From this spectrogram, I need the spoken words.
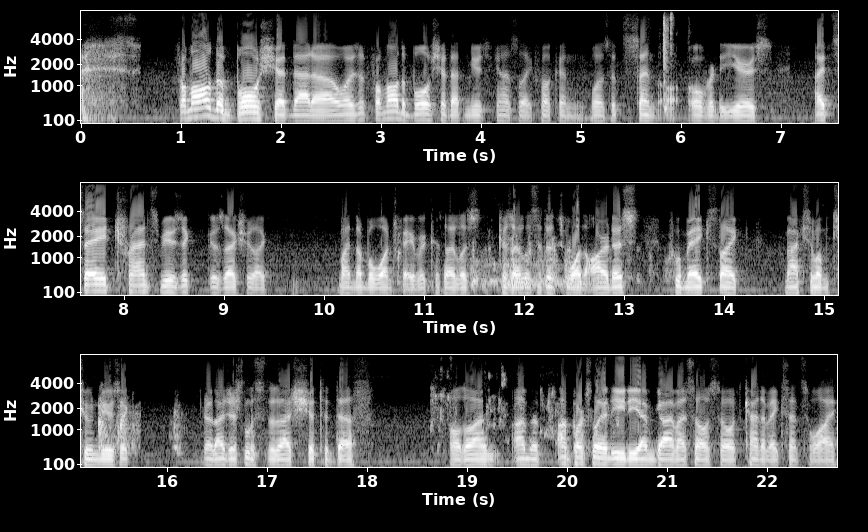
from all the bullshit that uh was it from all the bullshit that music has like fucking was it sent over the years, I'd say trance music is actually like my number one favorite because I listen because I listen to this one artist who makes like maximum tune music, and I just listen to that shit to death. Although I'm I'm a, I'm personally an EDM guy myself, so it kind of makes sense why.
